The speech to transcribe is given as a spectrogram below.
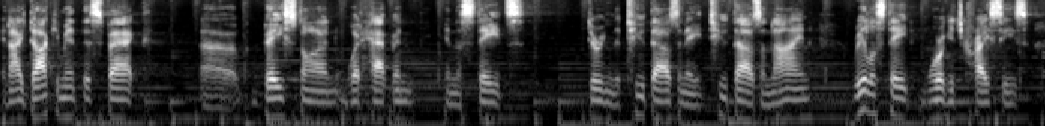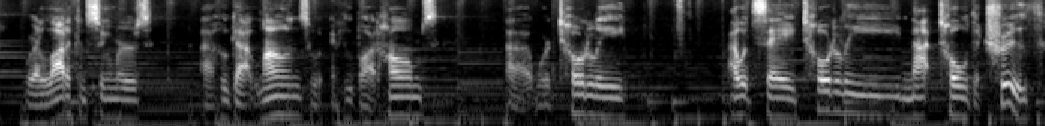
And I document this fact uh, based on what happened in the States during the 2008 2009 real estate mortgage crises, where a lot of consumers uh, who got loans and who bought homes uh, were totally, I would say, totally not told the truth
